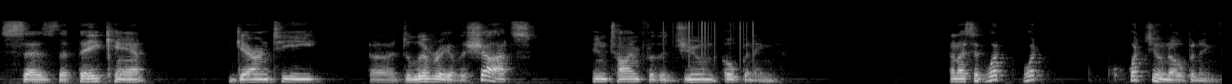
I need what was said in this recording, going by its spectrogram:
says that they can't guarantee uh, delivery of the shots in time for the June opening. And I said, "What? What? What June opening?"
